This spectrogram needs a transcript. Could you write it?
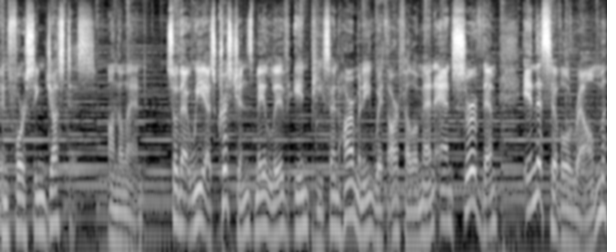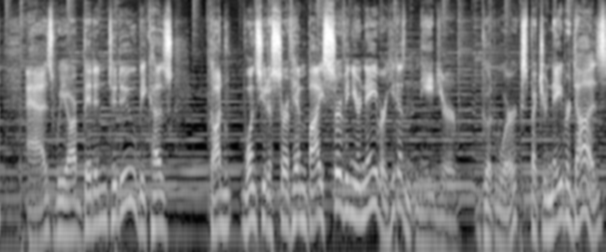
enforcing justice on the land, so that we as Christians may live in peace and harmony with our fellow men and serve them in the civil realm as we are bidden to do, because God wants you to serve Him by serving your neighbor. He doesn't need your good works, but your neighbor does,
